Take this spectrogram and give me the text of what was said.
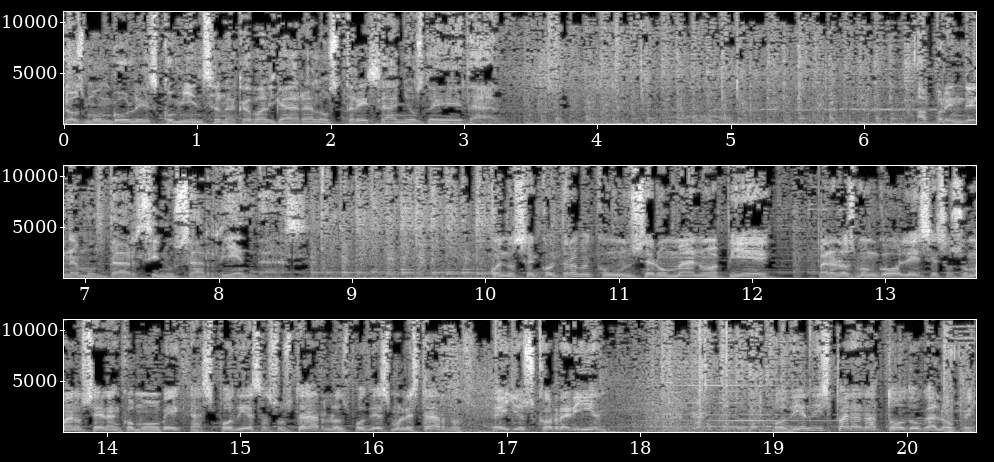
Los mongoles comienzan a cabalgar a los tres años de edad. Aprenden a montar sin usar riendas. Cuando se encontraban con un ser humano a pie, para los mongoles esos humanos eran como ovejas. Podías asustarlos, podías molestarlos. Ellos correrían. Podían disparar a todo galope.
